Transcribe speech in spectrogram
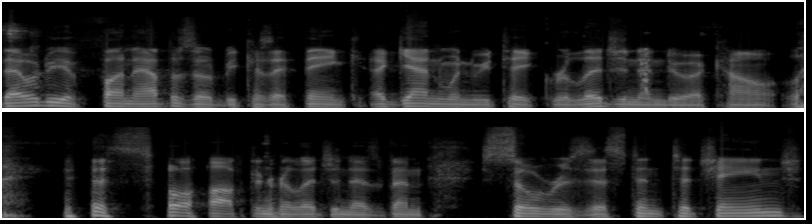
that would be a fun episode because I think again when we take religion into account, like so often religion has been so resistant to change.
